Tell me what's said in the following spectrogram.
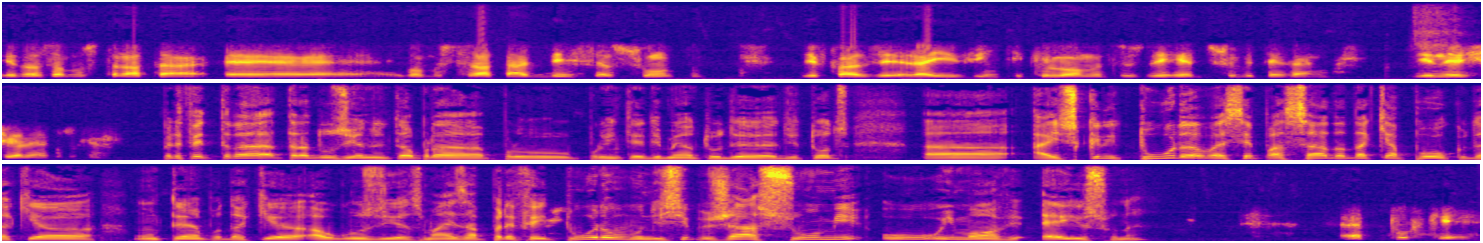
e nós vamos tratar, é, vamos tratar desse assunto de fazer aí 20 quilômetros de rede subterrânea de energia elétrica. Prefeito, tra traduzindo então para o entendimento de, de todos, a, a escritura vai ser passada daqui a pouco, daqui a um tempo, daqui a alguns dias, mas a prefeitura, o município já assume o imóvel, é isso, né? É porque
